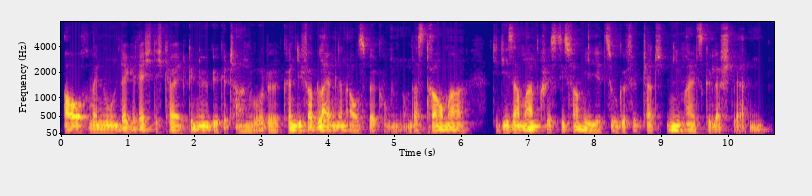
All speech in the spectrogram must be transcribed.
Auch wenn nun der Gerechtigkeit Genüge getan wurde, können die verbleibenden Auswirkungen und das Trauma, die dieser Mann Christies Familie zugefügt hat, niemals gelöscht werden.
